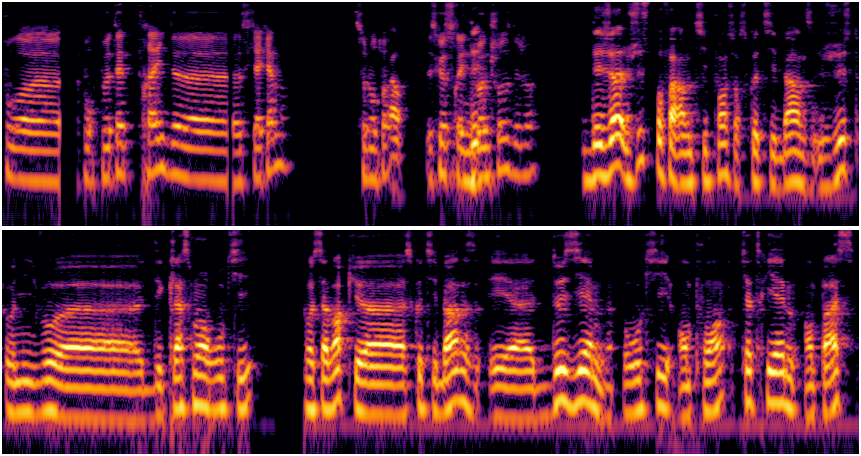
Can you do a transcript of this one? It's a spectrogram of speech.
pour, euh, pour peut-être trade Siakam Selon toi? Est-ce que ce serait une bonne chose déjà? Déjà, juste pour faire un petit point sur Scotty Barnes, juste au niveau euh, des classements rookies, il faut savoir que euh, Scotty Barnes est euh, deuxième rookie en points, quatrième en passe,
